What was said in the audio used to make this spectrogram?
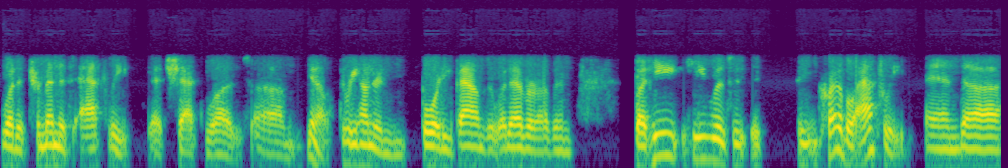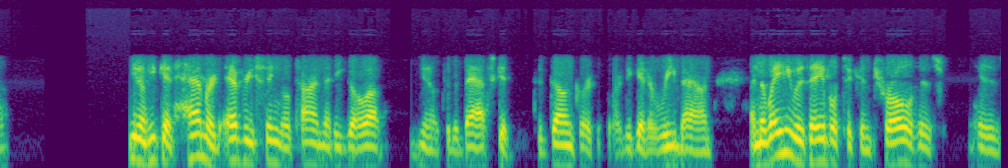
what a tremendous athlete that Shaq was. Um, you know, 340 pounds or whatever of him, but he he was an incredible athlete, and uh, you know, he get hammered every single time that he go up, you know, to the basket to dunk or, or to get a rebound. And the way he was able to control his his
